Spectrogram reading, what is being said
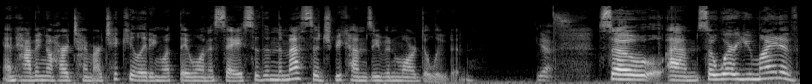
and having a hard time articulating what they want to say. So then the message becomes even more diluted. Yes. So, um, so where you might have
